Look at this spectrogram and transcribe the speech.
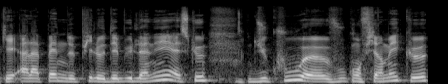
qui est à la peine depuis le début de l'année. Est-ce que du coup vous confirmez que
